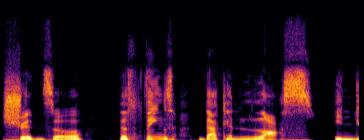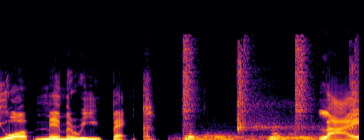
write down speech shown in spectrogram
选择 the things that can last in your memory bank。来，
